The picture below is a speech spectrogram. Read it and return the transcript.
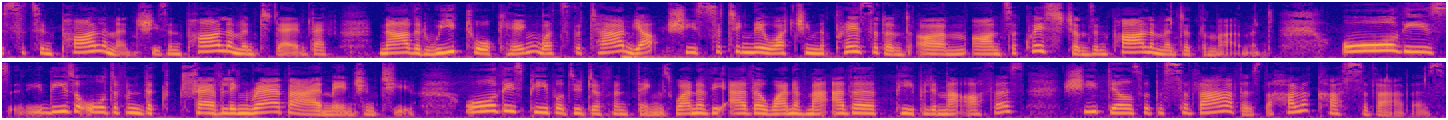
sits in Parliament. She's in Parliament today. In fact, now that we're talking, what's the time? Yeah, she's sitting there watching the President um, answer questions in Parliament at the moment. All these, these are all different. The traveling rabbi I mentioned to you. All these people do different things. One of the other, one of my other people in my office, she deals with the survivors, the Holocaust survivors.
